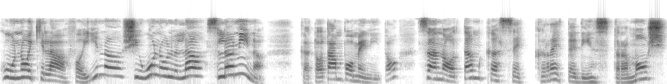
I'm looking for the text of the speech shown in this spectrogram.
cu un ochi la făină și unul la slănină. Că tot am pomenit-o, să notăm că secrete din strămoși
